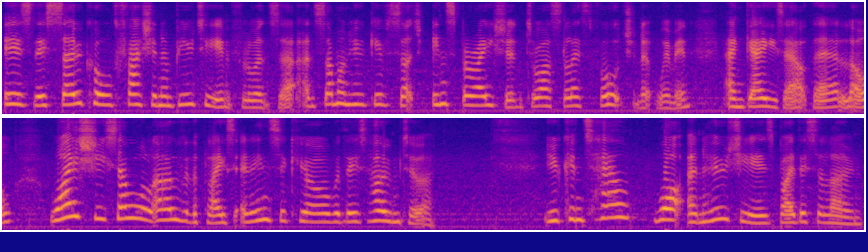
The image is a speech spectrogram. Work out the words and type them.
is this so-called fashion and beauty influencer and someone who gives such inspiration to us less fortunate women and gays out there, lol. Why is she so all over the place and insecure with this home tour? You can tell what and who she is by this alone.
